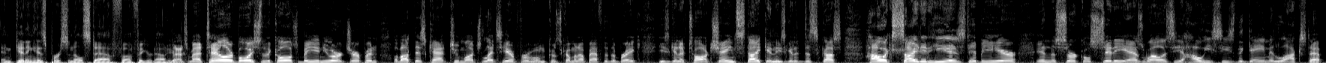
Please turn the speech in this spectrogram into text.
and getting his personnel staff uh, figured out here. That's Matt Taylor, voice of the Colts. Me and you are chirping about this cat too much. Let's hear from him because coming up after the break, he's going to talk. Shane Steichen, he's going to discuss how excited he is to be here in the Circle City as well as he, how he sees the game in lockstep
